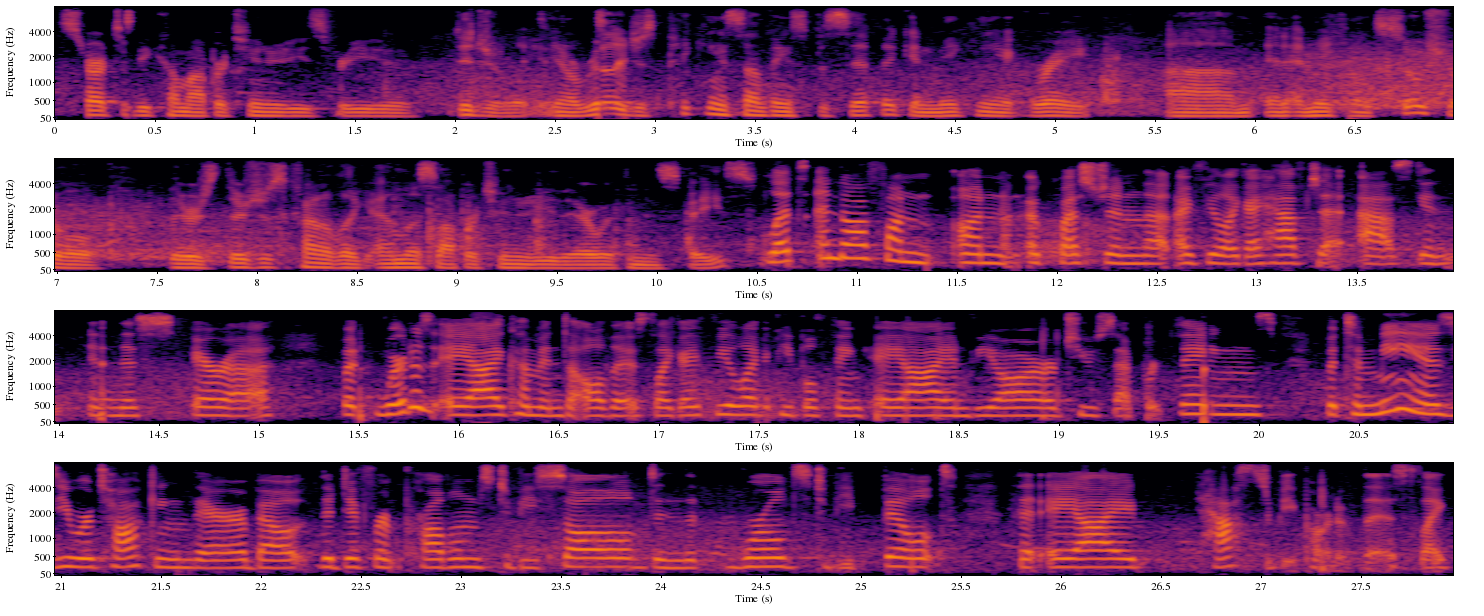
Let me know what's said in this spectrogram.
start to become opportunities for you digitally you know really just picking something specific and making it great um, and, and making it social there's there's just kind of like endless opportunity there within the space. Let's end off on on a question that I feel like I have to ask in in this era. But where does AI come into all this? Like, I feel like people think AI and VR are two separate things. But to me, as you were talking there about the different problems to be solved and the worlds to be built, that AI has to be part of this. Like,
